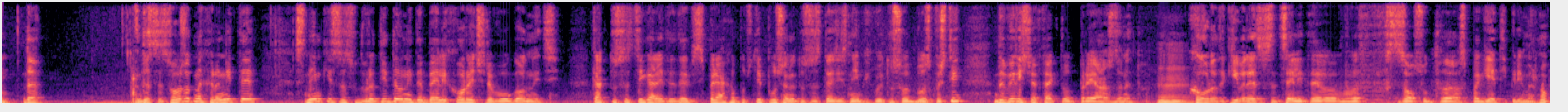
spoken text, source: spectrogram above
Да. Да се сложат на храните снимки с отвратителни дебели хора и чревоугодници. Както с цигарите. Те спряха почти пушенето с тези снимки, които са отблъскващи, да видиш ефекта от преяждането. Хора такива, дето са целите в сос от а, спагети, примерно.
